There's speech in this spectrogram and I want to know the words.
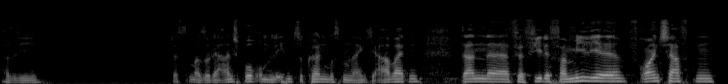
also die das ist mal so der Anspruch, um leben zu können, muss man eigentlich arbeiten. Dann äh, für viele Familie, Freundschaften,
